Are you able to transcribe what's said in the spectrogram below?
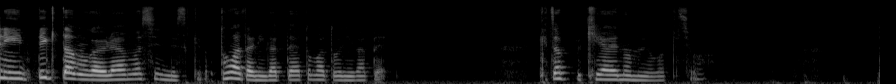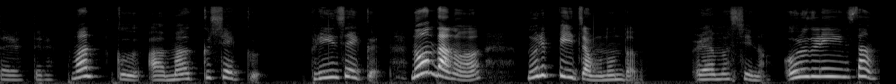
に行ってきたのが羨ましいんですけどトマト苦手トマト苦手。ケチャップ嫌いなのよ私は。てれてれマックあマックシェイク。プリンシェイク。飲んだの？のりぴーちゃんも飲んだの。羨ましいな。オールグリーンさん。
